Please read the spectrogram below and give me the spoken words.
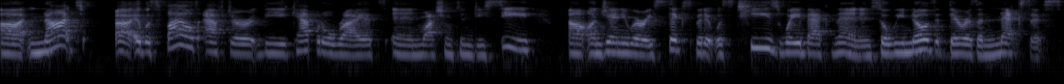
Uh, not, uh, it was filed after the Capitol riots in Washington, D.C. Uh, on January 6th, but it was teased way back then. And so we know that there is a nexus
